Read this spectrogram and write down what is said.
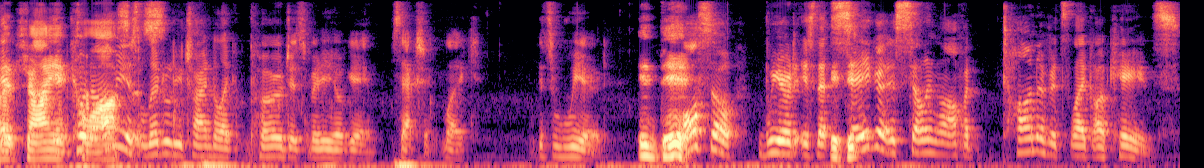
like a and, giant and Konami colossus. is literally trying to like purge its video game section. Like, it's weird. It did. Also, weird is that It did- Sega is selling off a ton of its like arcades.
